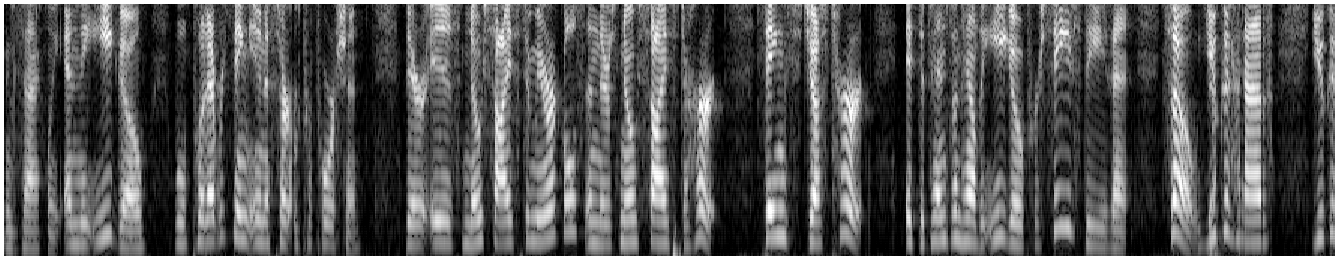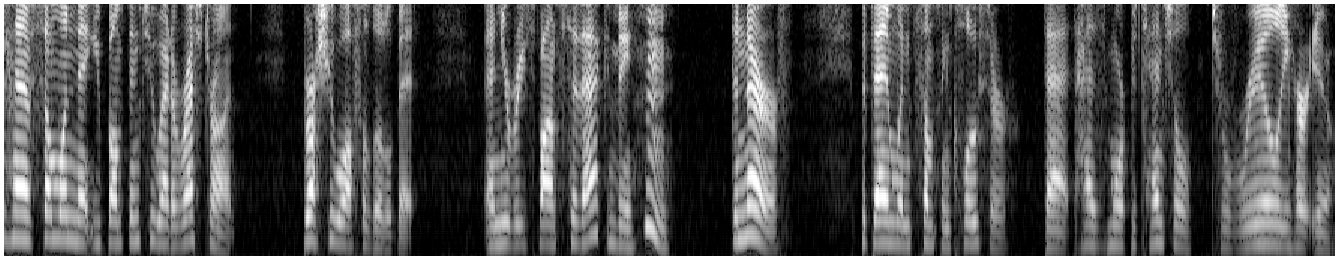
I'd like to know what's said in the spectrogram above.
Exactly. And the ego will put everything in a certain proportion. There is no size to miracles and there's no size to hurt. Things just hurt. It depends on how the ego perceives the event. So, you Yeah. could have you could have someone that you bump into at a restaurant brush you off a little bit. And your response to that can be, "Hmm, the nerve." But then when it's something closer that has more potential to really hurt you,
